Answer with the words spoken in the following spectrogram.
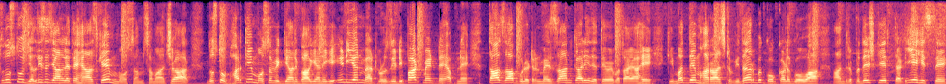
तो दोस्तों, जल्दी से जान लेते हैं आज के मौसम समाचार। दोस्तों, भारतीय मौसम विज्ञान विभाग यानी कि इंडियन मेट्रोलॉजी डिपार्टमेंट ने अपने ताज़ा बुलेटिन में जानकारी देते हुए बताया है कि मध्य महाराष्ट्र, विदर्भ, कोकण, गोवा, आंध्र प्रदेश के तटीय हिस्से,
